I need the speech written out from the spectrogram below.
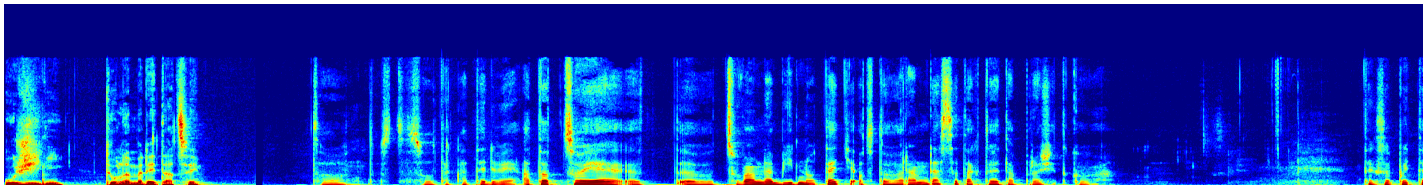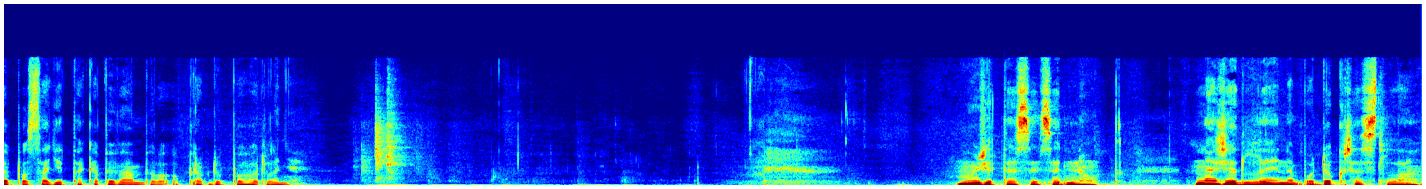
užijí tuhle meditaci. To, to, to jsou takhle ty dvě. A to, co je, eh, co vám nabídnu teď od toho Ramdase, tak to je ta prožitková. Tak se pojďte posadit tak, aby vám bylo opravdu pohodlně. Můžete si sednout na židli nebo do křesla,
